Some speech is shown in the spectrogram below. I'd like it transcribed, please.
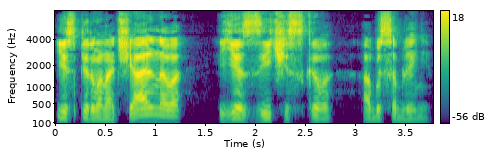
из первоначального языческого обособления.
